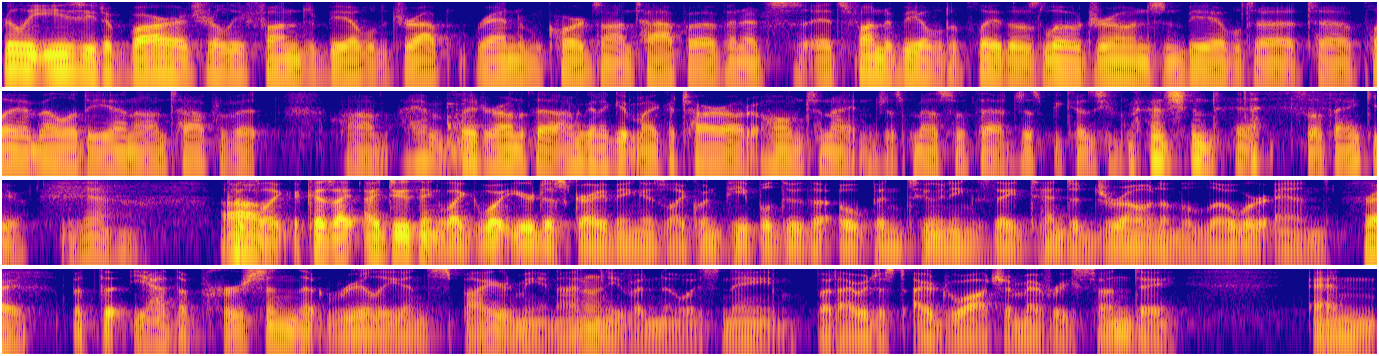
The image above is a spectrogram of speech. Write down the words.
really easy to bar. It's really fun to be able to drop random chords on top of, and it's it's fun to be able to play those low drones and be able to, to play a melody in on top of it. Um, I haven't played around with that. I'm going to get my guitar out at home tonight and just mess with that, just because you've mentioned it. So thank you. Yeah. Because like because I, I do think like what you're describing is like when people do the open tunings, they tend to drone on the lower end. Right. But the yeah, the person that really inspired me, and I don't even know his name, but I would just I would watch him every Sunday, and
